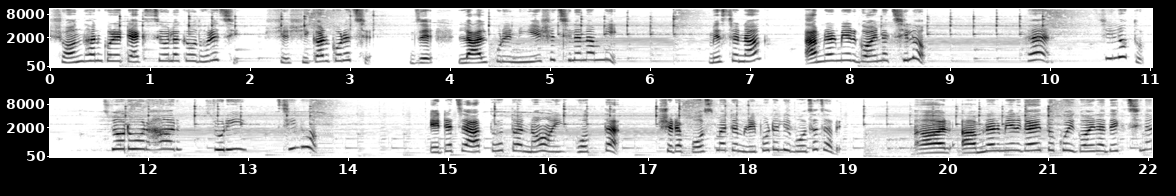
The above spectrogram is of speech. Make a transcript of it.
সন্ধান করে ট্যাক্সিওয়ালাকেও ধরেছি। সে স্বীকার করেছে যে লালপুরে নিয়ে এসেছিলেন আপনি। মিস্টার নাগ, আপনার মেয়ের গয়না ছিল? হ্যাঁ ছিল তো? জড়োয়ার হার, চুরি ছিল? এটা যে আত্মহত্যা নয়, হত্যা, সেটা পোস্টমর্টম রিপোর্টেলি বোঝা যাবে। আর আপনার মেয়ের গায়ে তো কই গয়না দেখছি না?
